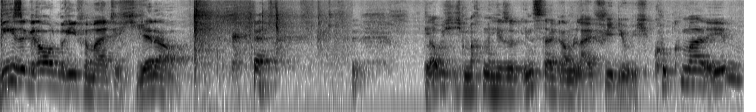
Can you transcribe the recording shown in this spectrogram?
Diese grauen Briefe meinte ich, genau. Glaube ich, ich mache mal hier so ein Instagram Live-Video. Ich gucke mal eben.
